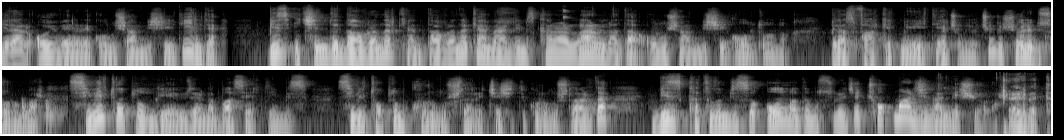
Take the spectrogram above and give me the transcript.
birer oy vererek oluşan bir şey değil de biz içinde davranırken, davranırken verdiğimiz kararlarla da oluşan bir şey olduğunu biraz fark etmeye ihtiyaç oluyor. Çünkü şöyle bir sorun var. Sivil toplum diye üzerine bahsettiğimiz sivil toplum kuruluşları, çeşitli kuruluşlarda biz katılımcısı olmadığımız sürece çok marjinalleşiyorlar. Elbette.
